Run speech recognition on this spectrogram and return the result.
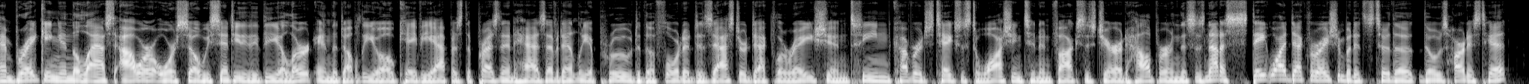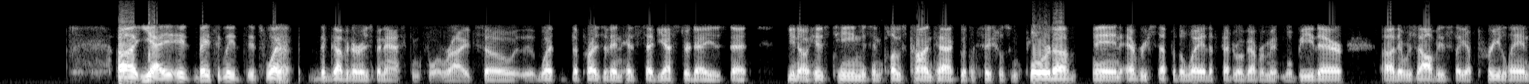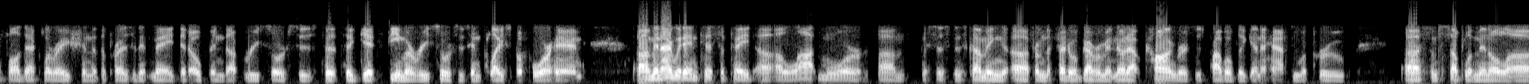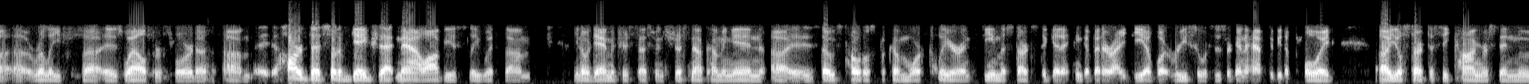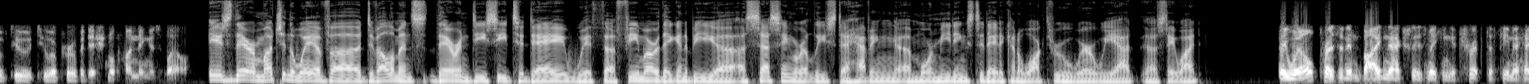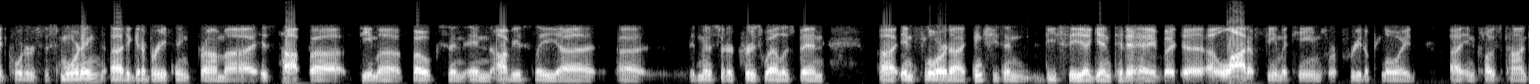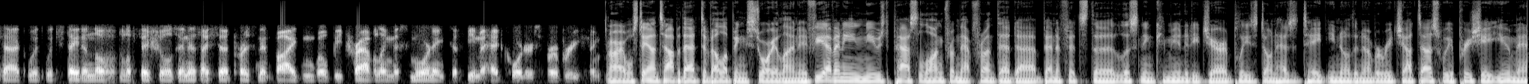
And breaking in the last hour or so, we sent you the, the, alert in the WOKV app as the president has evidently approved the Florida disaster declaration. Team coverage takes us to Washington and Fox's Jared Halpern. This is not a statewide declaration, but it's to the those hardest hit. Uh, yeah, it, basically it's what the governor has been asking for, right? So what the president has said yesterday is that you know his team is in close contact with officials in Florida, and every step of the way the federal government will be there. Uh, there was obviously a pre-landfall declaration that the president made that opened up resources to, to get FEMA resources in place beforehand. Um, and I would anticipate a, a lot more um, assistance coming uh, from the federal government. No doubt Congress is probably going to have to approve uh, some supplemental uh, uh relief uh, as well for Florida. Um, hard to sort of gauge that now, obviously, with um, you know, damage assessments just now coming in, uh, as those totals become more clear and FEMA starts to get, I think, a better idea of what resources are going to have to be deployed, uh, you'll start to see Congress then move to to approve additional funding as well. Is there much in the way of uh, developments there in D.C. today with uh, FEMA? Are they going to be uh, assessing or at least uh, having more meetings today to kind of walk through where we at statewide? They will. President Biden actually is making a trip to FEMA headquarters this morning uh, to get a briefing from uh, his top uh, FEMA folks, and, and obviously uh, uh, Administrator Criswell has been uh, in Florida. I think she's in D.C. again today, but a lot of FEMA teams were pre-deployed uh, in close contact with, with state and local officials. And as I said, President Biden will be traveling this morning to FEMA headquarters for a briefing. All right, we'll stay on top of that developing storyline. If you have any news to pass along from that front that uh, benefits the listening community, Jared, please don't hesitate. You know the number. Reach out to us. We appreciate you, man.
